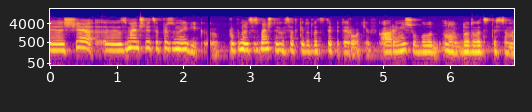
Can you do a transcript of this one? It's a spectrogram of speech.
е, ще е, зменшується призовний вік. Пропонується зменшити його все-таки до 25 років, а раніше було ну, до 27.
